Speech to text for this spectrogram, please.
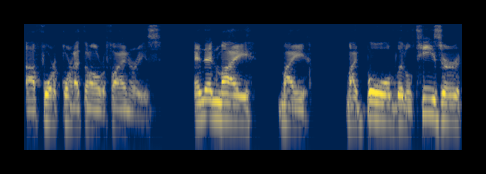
uh, for corn ethanol refineries. And then my my my bold little teaser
